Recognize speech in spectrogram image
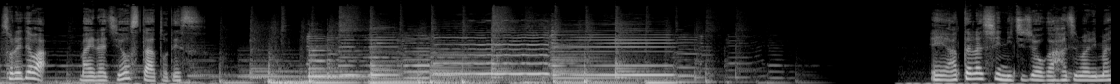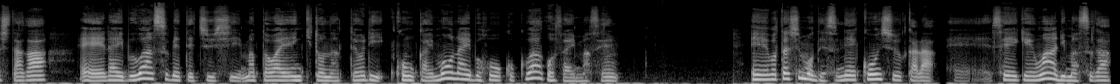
それではマイラジオスタートです。えー、新しい日常が始まりましたが、えー、ライブはすべて中止、または延期となっており、今回もライブ報告はございません。えー、私もですね、今週から、え制限はありますが、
